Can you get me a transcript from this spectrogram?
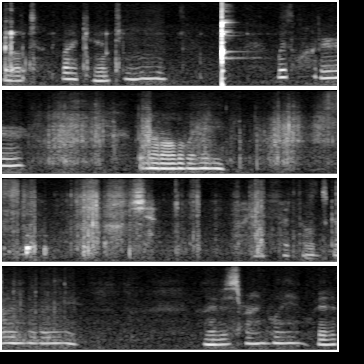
Filled my canteen with water, but not all the way. Shit. My headphones got in the way. I just ran away with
